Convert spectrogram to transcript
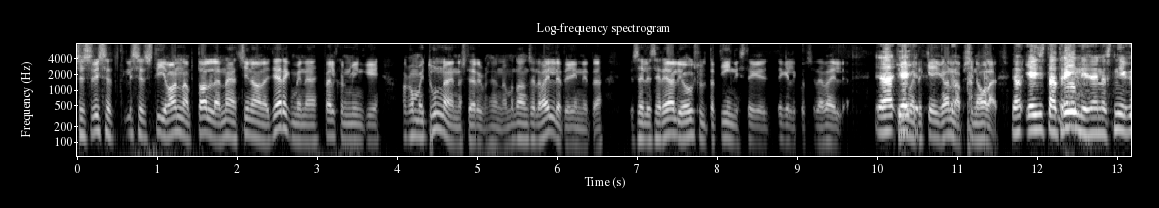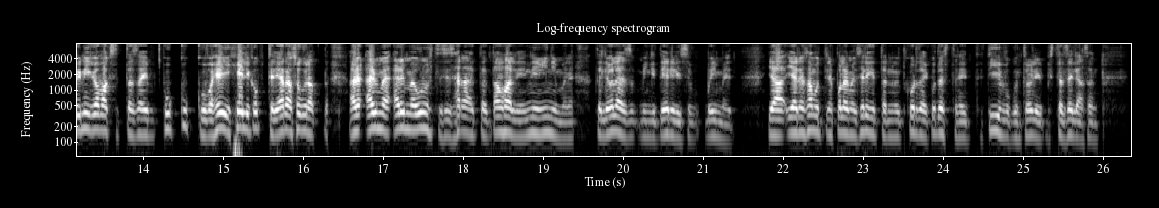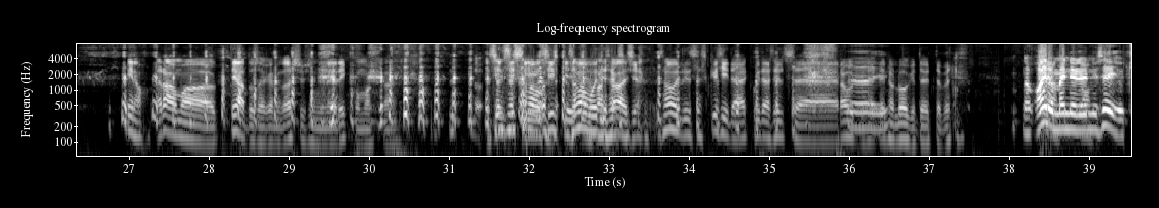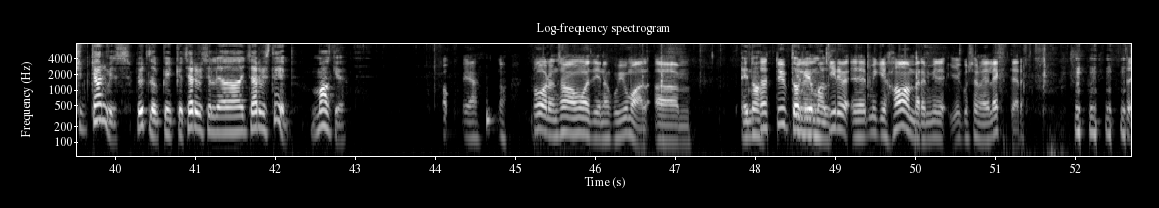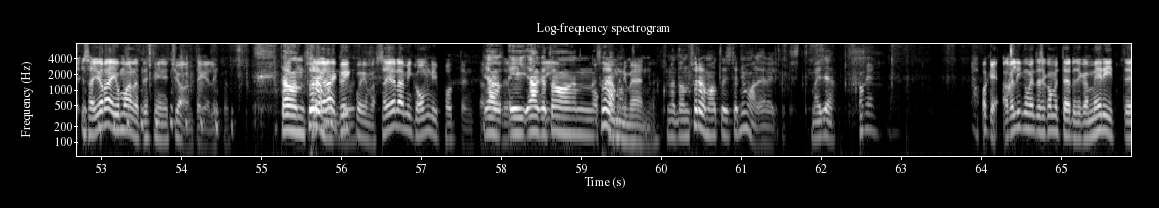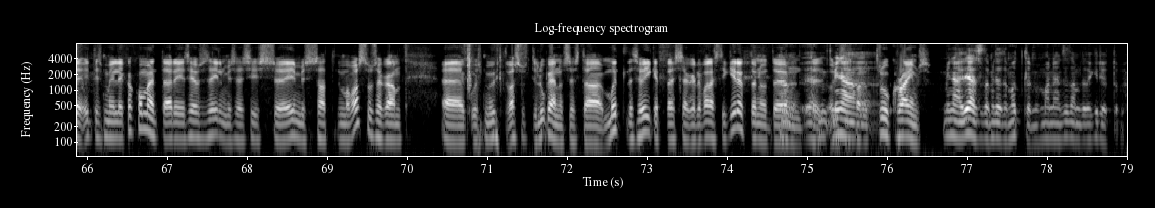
sest lihtsalt, lihtsalt Steve annab talle, näed, sina oled järgmine, Falcon mingi, aga ma ei tunne ennast järgmisena, ma tahan selle välja teenida. Ja selle seriaali jooksul ta teenis tege, tegelikult selle välja. ja, ja, niimoodi, et keegi annab, sina oled. ja, ja siis ta treenis ennast nii, nii kõvaks, et ta sai kukkuva hei, helikopteri ära suunata. ärme, ärme unusta siis ära, et ta on tavaline inimene, tal ei ole mingeid erilisi võimeid. ja, ja samuti pole meil selgitanud kordagi, kuidas ta neid tiivu kontrollib, mis tal seljas on ei noh, ära oma teadusega neid asju siin rikkuma hakka no,. see on siiski, siiski samamoodi saaks, samamoodi saaks küsida, et kuidas üldse raudne tehnoloogia töötab, et no Ironmanil on ju see ju, Jarvis, ta ütleb kõike Jarvisele ja Jarvis teeb, maagia oh,. jah, noh, Thor on samamoodi nagu jumal um,. ei noh, ta on jumal. Eh, mingi haamer, kus on elekter sa ei ole jumala definitsioon tegelikult. ta on surematu. sa ei ole kõikvõimas, sa ei ole mingi omnipotent. jaa, ei, aga ta on surematu. kuna ta on surematu, siis ta on jumal järelikult, sest ma ei tea. okei okay. okei okay,, aga liigume edasi kommentaaridega. Merit ütles meile ka kommentaari seoses eelmise siis, eelmise saate tema vastusega äh, kus me ühte vastust ei lugenud, sest ta mõtles õiget asja, aga oli valesti kirjutanud no,. mina, True Crimes. mina ei tea seda, mida ta mõtleb, ma näen seda, mida ta kirjutab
